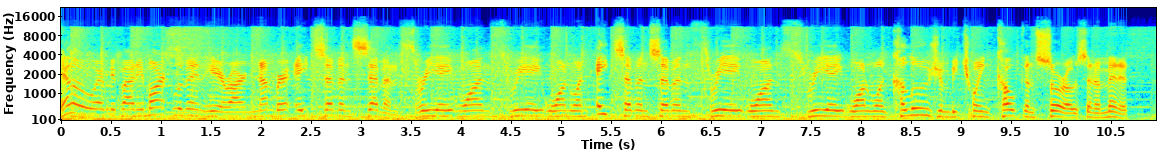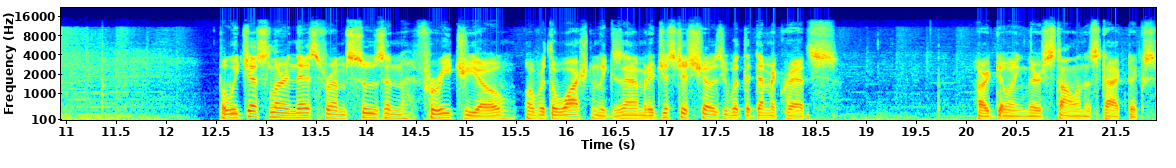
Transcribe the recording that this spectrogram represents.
Hello, everybody. Mark Levin here. Our number 877 381 3811. 877 381 3811. Collusion between Koch and Soros in a minute. But we just learned this from Susan Ferrechio over at the Washington Examiner. Just, just shows you what the Democrats are doing, their Stalinist tactics.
